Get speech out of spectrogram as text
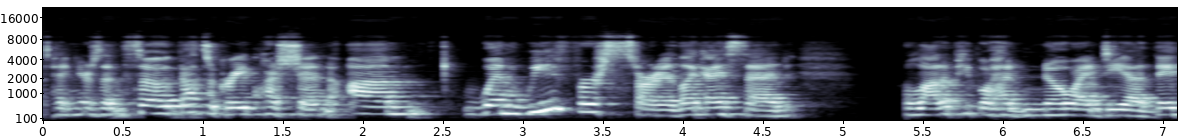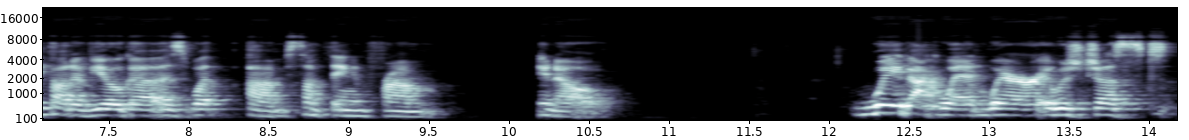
10 years in. So that's a great question. Um, when we first started, like I said, a lot of people had no idea. They thought of yoga as what um, something from, you know, way back when, where it was just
